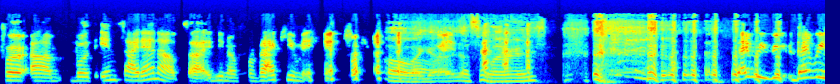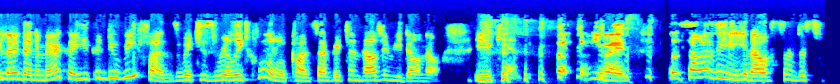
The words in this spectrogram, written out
for um, both inside and outside, you know, for vacuuming. Oh my god, that's hilarious. then we re- then we learned in America you can do refunds, which is really cool concept. Which in Belgium you don't know, you can't. but anyway, so some of the you know some just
